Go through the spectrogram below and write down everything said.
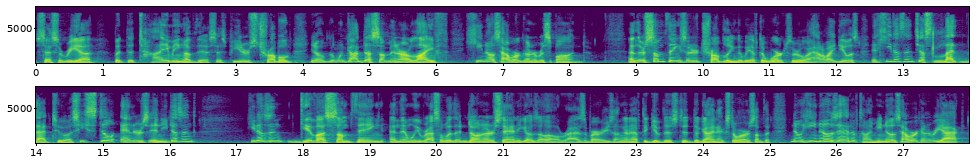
Caesarea, but the timing of this, as Peter's troubled, you know, when God does something in our life, He knows how we're going to respond. And there's some things that are troubling that we have to work through. How do I deal with? And He doesn't just let that to us. He still enters in. He doesn't he doesn't give us something and then we wrestle with it and don't understand. He goes, Oh, raspberries, I'm going to have to give this to the guy next door or something. No, he knows ahead of time. He knows how we're going to react.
